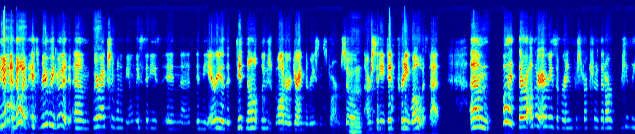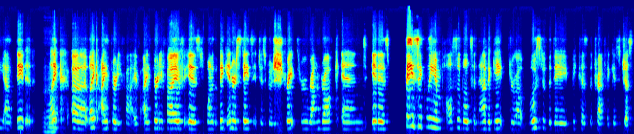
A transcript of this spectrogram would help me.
yeah, no, it, it's really good. Um, we're actually one of the only cities in uh, in the area that did not lose water during the recent storm. So mm-hmm. our city did pretty well with that. Um, but there are other areas of our infrastructure that are really outdated, mm-hmm. like uh, like I thirty five. I thirty five is one of the big interstates. It just goes straight through Round Rock, and it is basically impossible to navigate throughout most of the day because the traffic is just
